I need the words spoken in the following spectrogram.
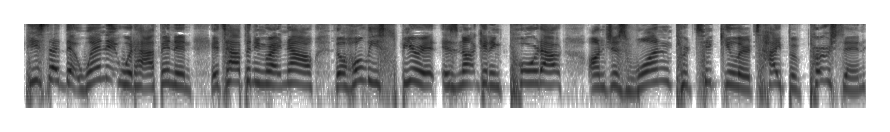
he said that when it would happen, and it's happening right now, the Holy Spirit is not getting poured out on just one particular type of person.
